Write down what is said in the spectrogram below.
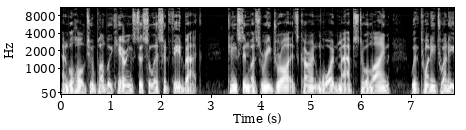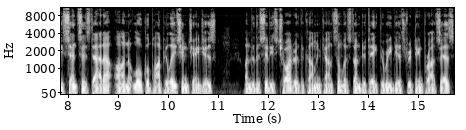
and will hold two public hearings to solicit feedback. Kingston must redraw its current ward maps to align with 2020 census data on local population changes. Under the city's charter, the Common Council must undertake the redistricting process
